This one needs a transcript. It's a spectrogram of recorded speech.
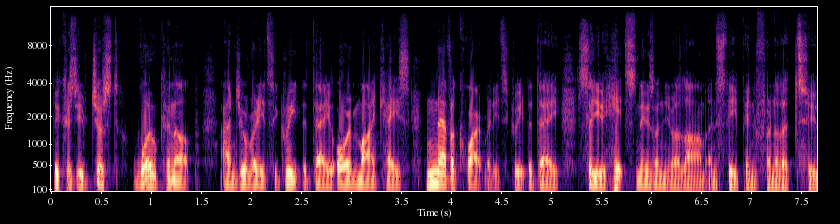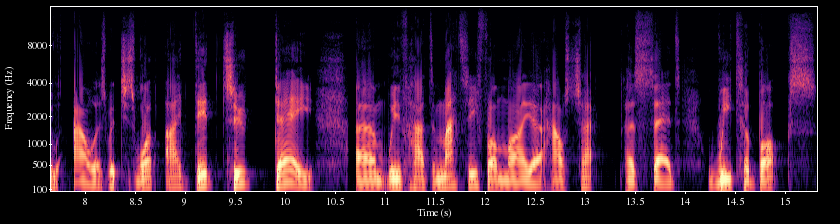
because you've just woken up and you're ready to greet the day. Or in my case, never quite ready to greet the day. So you hit snooze on your alarm and sleep in for another two hours, which is what I did today today. Um, we've had Matty from my uh, house chat has said Weetabix,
